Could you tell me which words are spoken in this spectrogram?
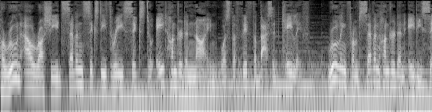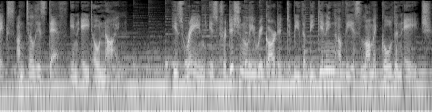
al-Rashid 763-6-809 was the fifth Abbasid Caliph, ruling from 786 until his death in 809. His reign is traditionally regarded to be the beginning of the Islamic Golden Age.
